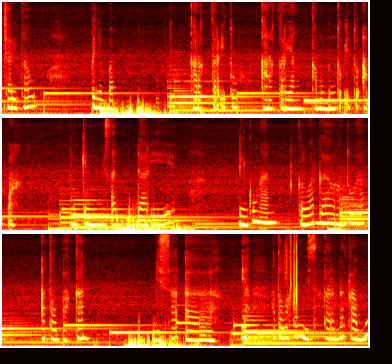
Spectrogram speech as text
cari tahu penyebab karakter itu karakter yang kamu bentuk itu apa? Mungkin bisa dari lingkungan keluarga orang tua atau bahkan bisa uh, ya atau bahkan bisa karena kamu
